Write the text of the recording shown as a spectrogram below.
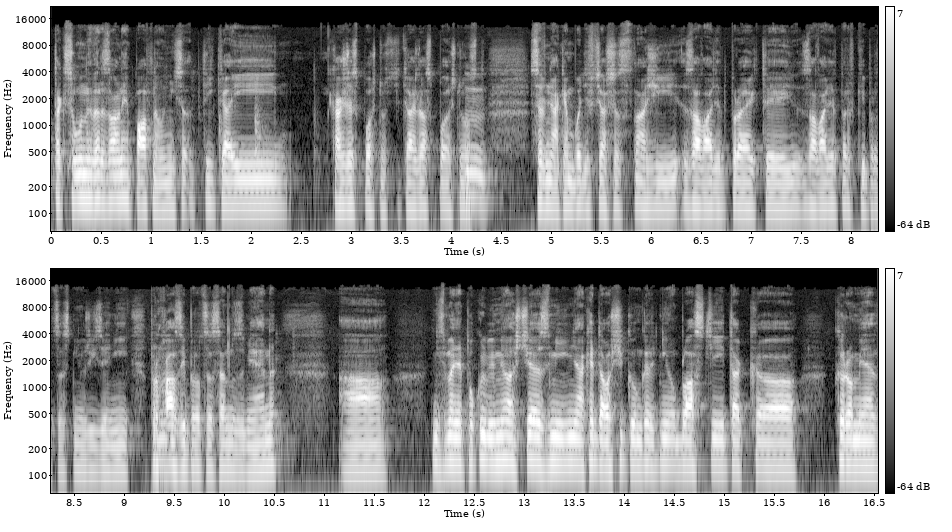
tak jsou univerzálně platné. Oni se týkají každé společnosti. Každá společnost hmm. Se v nějakém bodě v čase snaží zavádět projekty, zavádět prvky procesního řízení, prochází hmm. procesem změn. A Nicméně pokud bych měl ještě zmínit nějaké další konkrétní oblasti, tak eh, kromě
